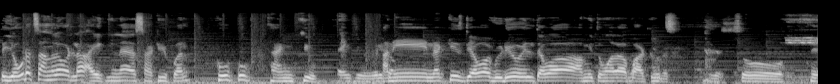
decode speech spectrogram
ते एवढं चांगलं वाटलं ऐकण्यासाठी पण. खूप खूप थँक्यू थँक्यू आणि नक्कीच जेव्हा व्हिडिओ येईल तेव्हा आम्ही तुम्हाला पाठवूच. सो हे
